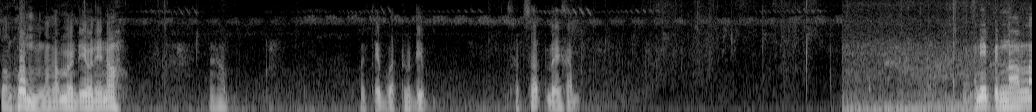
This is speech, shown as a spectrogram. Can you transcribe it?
สองทุ่มนะครับเดียวนี้เนาะนะครับมาเก็บวัตถุดิบสดๆเลยครับ อันนี้เป็นนอนไหล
